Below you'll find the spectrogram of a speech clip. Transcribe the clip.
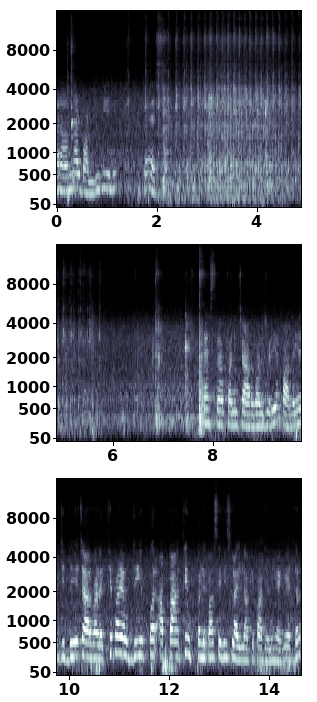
ਆਰਾਮ ਨਾਲ ਬਣ ਜੂਗੀ ਇਹ। ਠੀਕ ਹੈ ਇਸ ਤਰ੍ਹਾਂ ਇਸ ਤਰ੍ਹਾਂ ਆਪਾਂ ਨੇ ਚਾਰ ਵਾਲੇ ਜਿਹੜੇ ਆ ਪਾ ਲਏ ਆ। ਜਿੱਦੇ ਇਹ ਚਾਰ ਵਾਲ ਇੱਥੇ ਪਾਏ ਉਦੇ ਉੱਪਰ ਆਪਾਂ ਇੱਥੇ ਉੱਪਰਲੇ ਪਾਸੇ ਵੀ ਸਿਲਾਈ ਲਾ ਕੇ ਪਾ ਦੇਣੀ ਹੈਗੀ ਆ ਇੱਧਰ।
